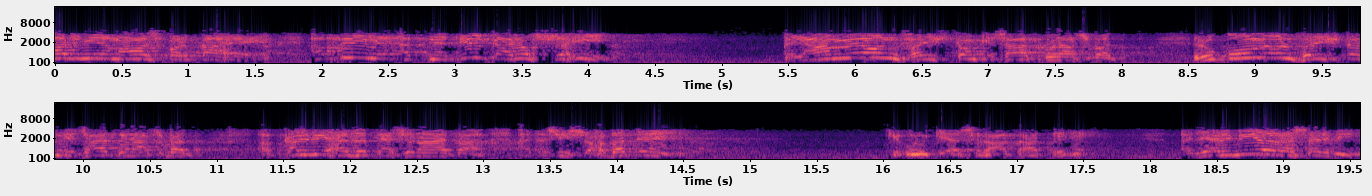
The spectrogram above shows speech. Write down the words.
آدمی نماز پڑھتا ہے، اپنی میں اپنے دل کا رخ صحیح، قیام میں ان فرشتوں کے ساتھ مناسبت رکو میں ان فرشتوں کے ساتھ مناسبت۔ اور کل بھی حضرت نے سنایا تھا، اچھی صحبتیں کہ ان کے اثرات آتے ہیں۔ اجر بھی اور اثر بھی۔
